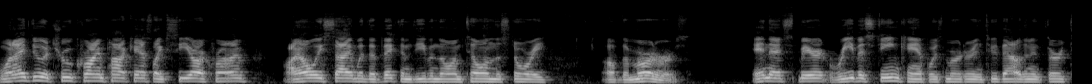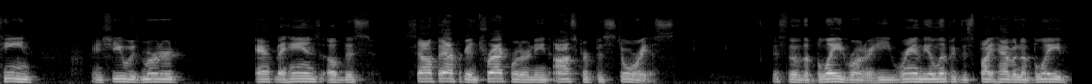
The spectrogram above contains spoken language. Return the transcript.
when I do a true crime podcast like CR Crime, I always side with the victims even though I'm telling the story of the murderers. In that spirit, Reeva Steenkamp was murdered in 2013, and she was murdered at the hands of this South African track runner named Oscar Pistorius. This is the Blade Runner. He ran the Olympics despite having a blade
